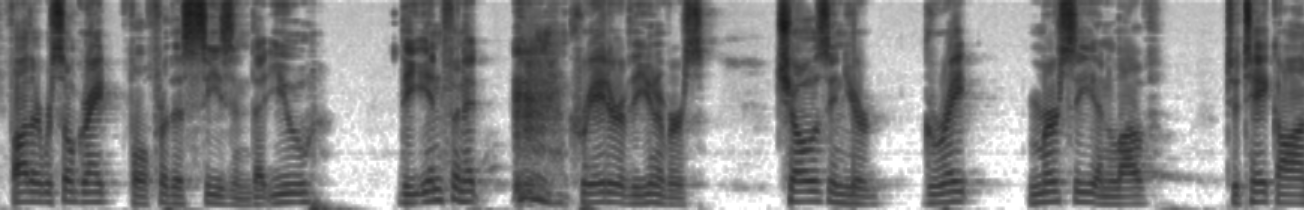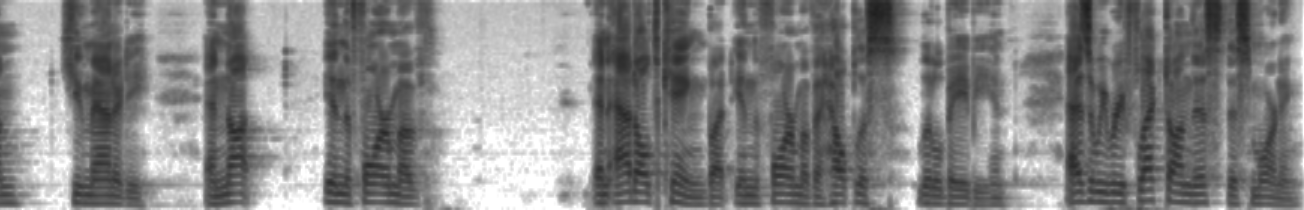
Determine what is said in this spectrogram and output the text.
Father, we're so grateful for this season that you, the infinite creator of the universe, chose in your great mercy and love to take on humanity and not in the form of an adult king, but in the form of a helpless little baby. And as we reflect on this this morning,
